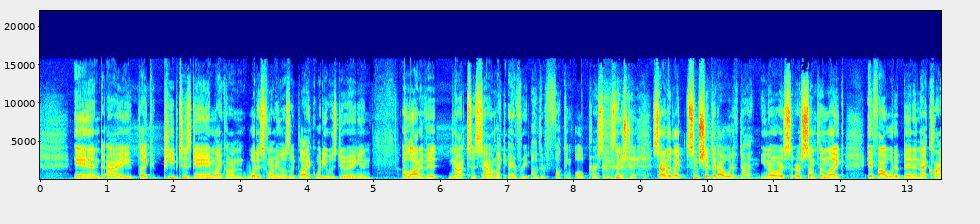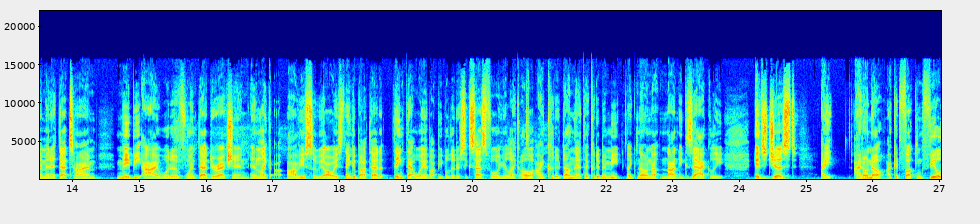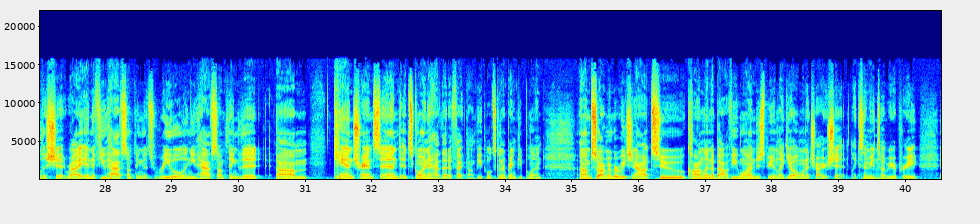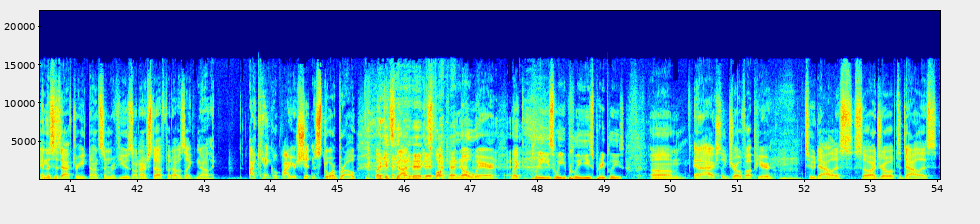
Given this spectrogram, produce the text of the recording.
And i like peeped his game like on what his formulas looked like what he was doing and a lot of it not to sound like every other fucking old person in this industry sounded like some shit that i would have done you know or, or something like if i would have been in that climate at that time maybe i would have went that direction. And like obviously we always think about that think that way about people that are successful. You're like oh i could have done that. That could have been me. Like no not not exactly. It's just i I don't know. I could fucking feel the shit, right? And if you have something that's real and you have something that um, can transcend, it's going to have that effect on people. It's going to bring people in. Um, so I remember reaching out to Konlan about V1, just being like, "Yo, I want to try your shit. Like, send me a tub of your pre." And this is after he'd done some reviews on our stuff, but I was like, "No, like." I can't go buy your shit in a store, bro. Like it's not, it's fucking nowhere. Like, please, will you please, pretty please? Um, and I actually drove up here to Dallas. So I drove up to Dallas,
